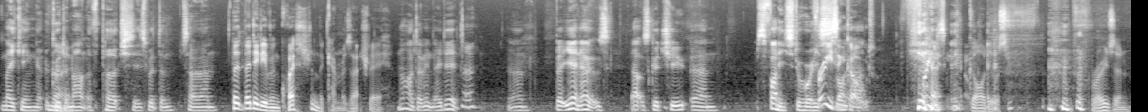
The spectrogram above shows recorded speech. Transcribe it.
making a good No. amount of purchases with them, so um, They, they didn't even question the cameras actually. no, I don't think they did. No. Um, but yeah, no, it was that was a good shoot. Um, it's funny stories. Freezing like that. cold. Yeah. Cold. God, it was f- frozen.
